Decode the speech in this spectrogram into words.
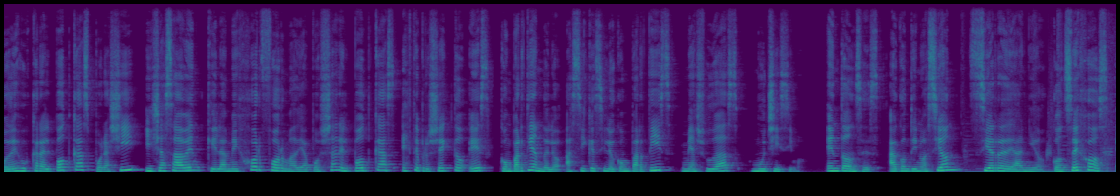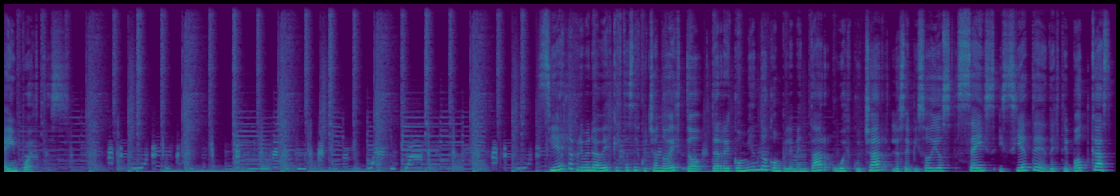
podés buscar al podcast por allí y ya saben que la mejor forma de apoyar el podcast, este proyecto, es compartiéndolo, así que si lo compartís me ayudás muchísimo. Entonces, a continuación, cierre de año, consejos e impuestos. Si es la primera vez que estás escuchando esto, te recomiendo complementar o escuchar los episodios 6 y 7 de este podcast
